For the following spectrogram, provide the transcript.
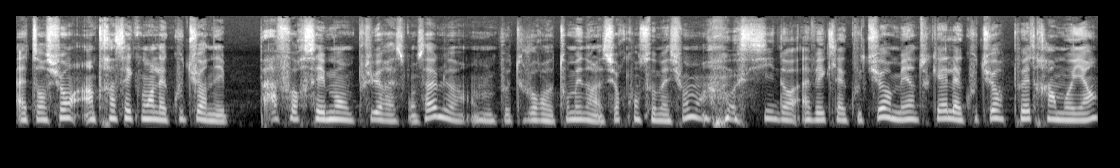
Attention, intrinsèquement, la couture n'est pas forcément plus responsable. On peut toujours tomber dans la surconsommation aussi avec la couture, mais en tout cas, la couture peut être un moyen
